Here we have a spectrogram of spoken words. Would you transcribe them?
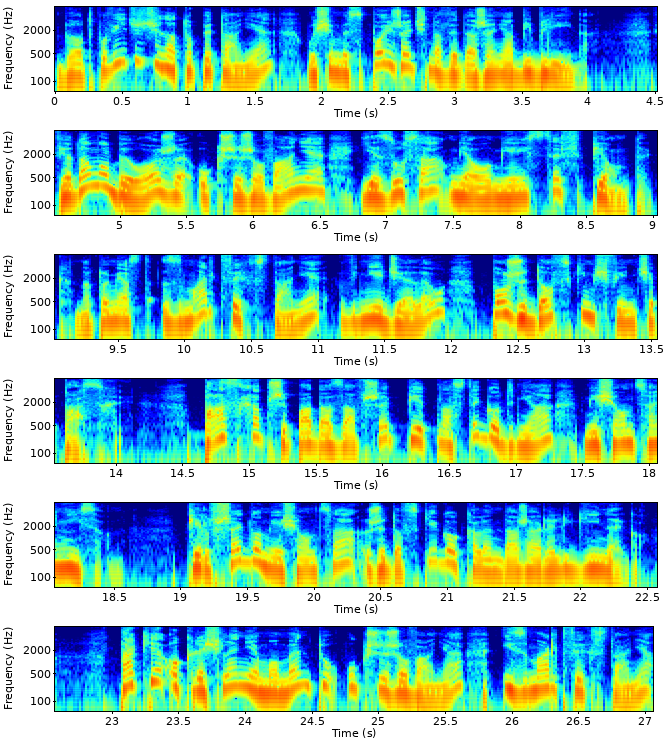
By odpowiedzieć na to pytanie, musimy spojrzeć na wydarzenia biblijne. Wiadomo było, że ukrzyżowanie Jezusa miało miejsce w piątek, natomiast zmartwychwstanie w niedzielę po żydowskim święcie Paschy. Pascha przypada zawsze 15 dnia miesiąca Nisan, pierwszego miesiąca żydowskiego kalendarza religijnego. Takie określenie momentu ukrzyżowania i zmartwychwstania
